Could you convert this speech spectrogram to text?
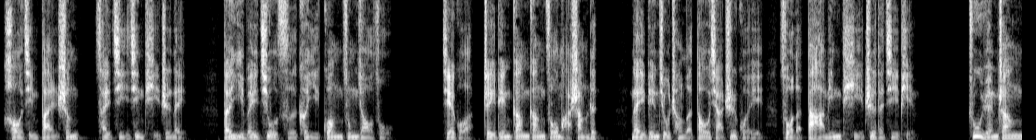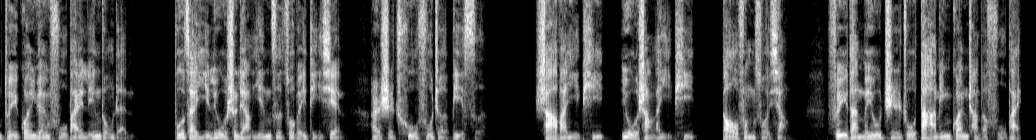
耗尽半生才挤进体制内，本以为就此可以光宗耀祖，结果这边刚刚走马上任。那边就成了刀下之鬼，做了大明体制的祭品。朱元璋对官员腐败零容忍，不再以六十两银子作为底线，而是触伏者必死。杀完一批，又上来一批，刀锋所向，非但没有止住大明官场的腐败，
